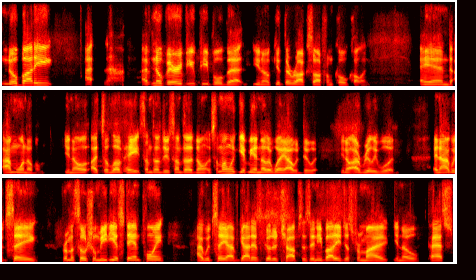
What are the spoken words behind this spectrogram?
nobody. I I've know very few people that you know get their rocks off from cold calling, and I'm one of them. You know, it's a love hate. Sometimes I do, sometimes I don't. If someone would give me another way, I would do it. You know, I really would. And I would say, from a social media standpoint, I would say I've got as good a chops as anybody, just from my you know past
